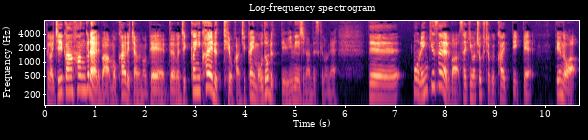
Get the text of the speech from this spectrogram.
だから1時間半ぐらいあればもう帰れちゃうので、だから実家に帰るっていうか、実家に戻るっていうイメージなんですけどね。で、もう連休さえあれば最近はちょくちょく帰っていて、っていうのは、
